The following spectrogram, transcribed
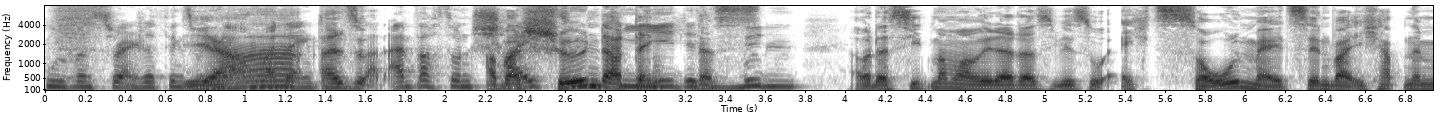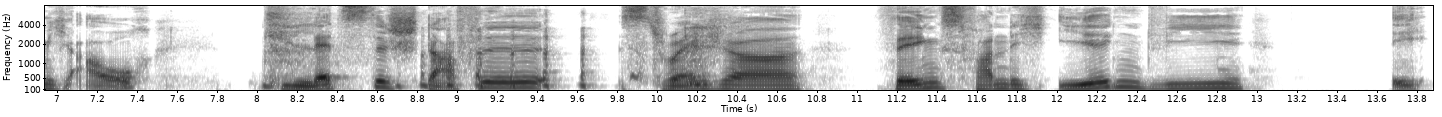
cool von Stranger Things. wo Ja, ich mir auch mal denke, das also- ist einfach so ein Scheiß. aber schön, da denkt das Müll. aber das sieht man mal wieder, dass wir so echt Soulmates sind, weil ich habe nämlich auch die letzte Staffel Stranger Things fand ich irgendwie ich,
